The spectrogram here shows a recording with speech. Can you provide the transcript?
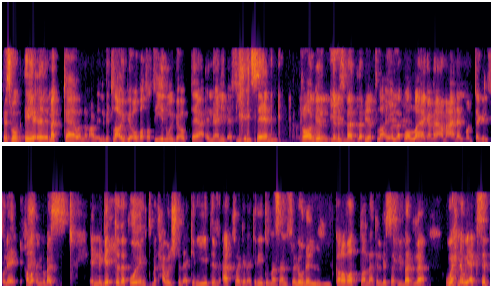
كان اسمهم إيه؟ مكة ولا معرفش اللي بيطلعوا يبيعوا بطاطين ويبيعوا بتاع إنه يعني يبقى في إنسان راجل لابس بدلة بيطلع يقول لك والله يا جماعة معانا المنتج الفلاني. خلاص إنه بس إن get to the point ما تحاولش تبقى creative أخرك يبقى creative مثلا في لون الكرافته اللي هتلبسها في البدلة. وإحنا we accept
